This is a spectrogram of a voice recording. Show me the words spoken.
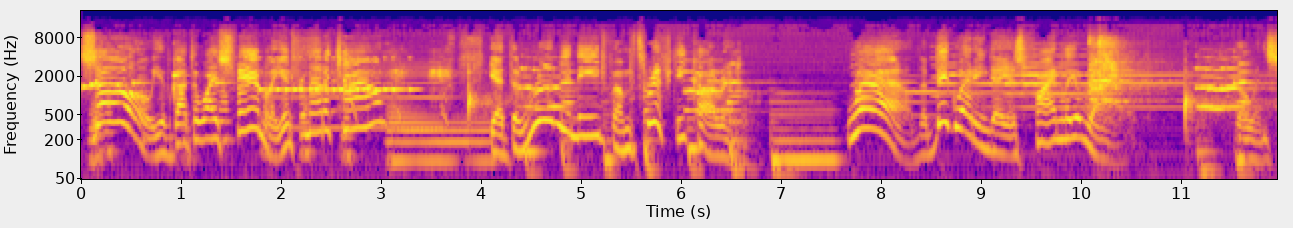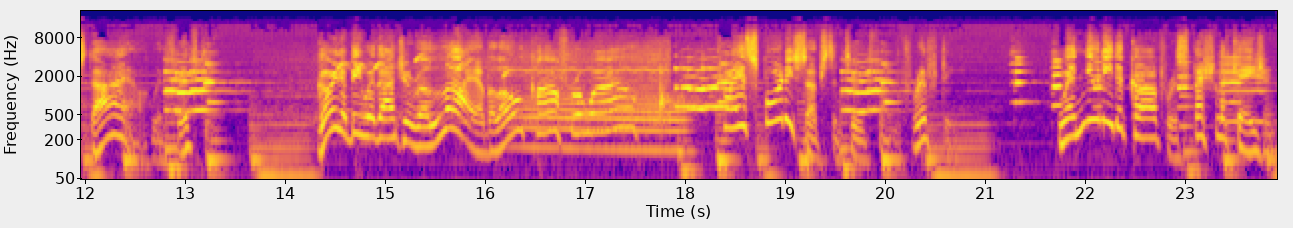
So, you've got the wife's family in from out of town? Get the room you need from Thrifty Car Rental. Well, the big wedding day has finally arrived. Go in style with Thrifty. Going to be without your reliable old car for a while? Try a sporty substitute from Thrifty. When you need a car for a special occasion,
